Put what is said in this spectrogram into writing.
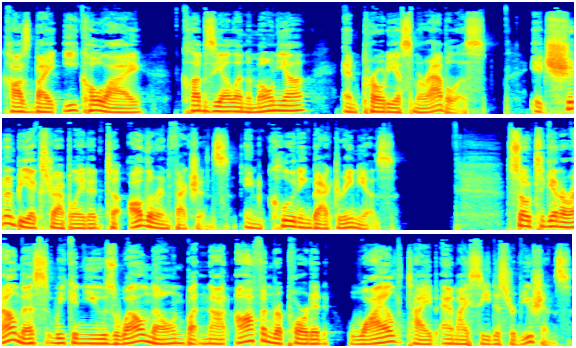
caused by E. coli, Klebsiella pneumonia, and Proteus mirabilis. It shouldn't be extrapolated to other infections, including bacteremias. So, to get around this, we can use well known but not often reported wild type MIC distributions.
